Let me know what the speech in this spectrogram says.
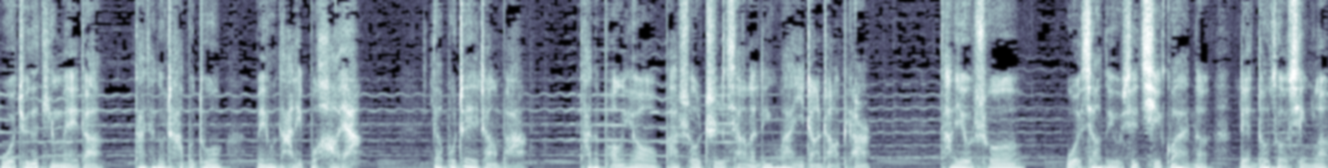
我觉得挺美的，大家都差不多，没有哪里不好呀。要不这张吧？”她的朋友把手指向了另外一张照片儿，他又说：“我笑得有些奇怪呢，脸都走形了。”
